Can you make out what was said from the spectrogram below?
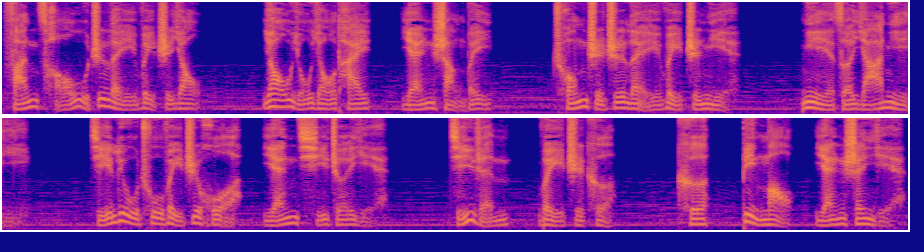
凡草物之类谓之妖，妖由妖胎，言上微；虫豸之类谓之孽，孽则牙孽矣。及六畜谓之祸，言其者也。及人谓之科，科病貌，言深也。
